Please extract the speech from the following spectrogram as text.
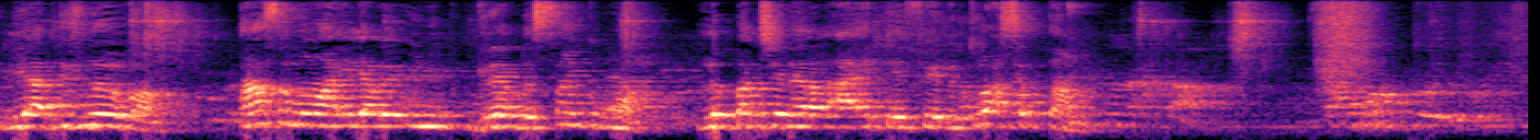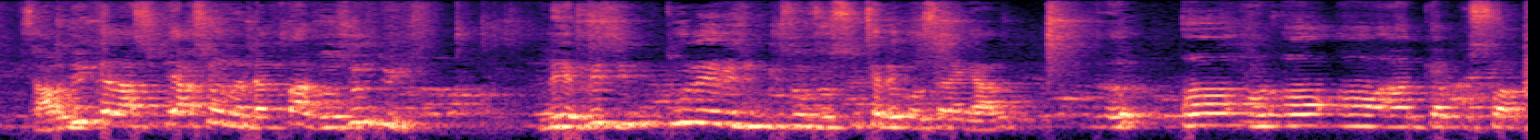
Il y a 19 ans. En ce moment, il y avait une grève de 5 mois. Le bac général a été fait le 3 septembre. Ça veut dire que la situation ne date pas d'aujourd'hui. Les tous les régimes qui sont succédés au Sénégal euh, ont en quelque sorte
